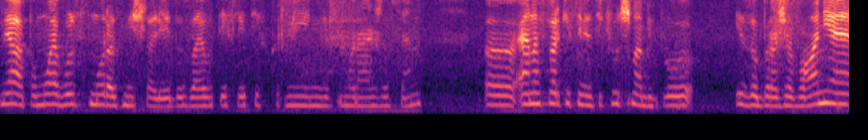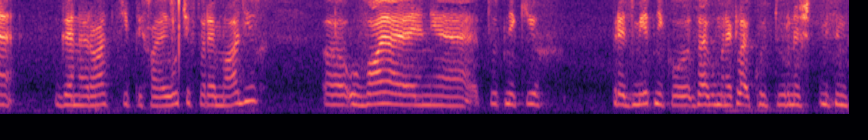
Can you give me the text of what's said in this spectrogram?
ja, po mojem, bolj smo razmišljali do zdaj v teh letih, ker mi ne moremo reči, da sem. Uh, ena stvar, ki se mi zdi ključna, bi bilo izobraževanje generacij prihajajočih, torej mladih, uvajanje tudi nekih predmetnikov, zdaj bom rekla, kulturne mislim,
